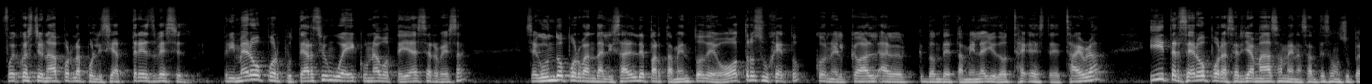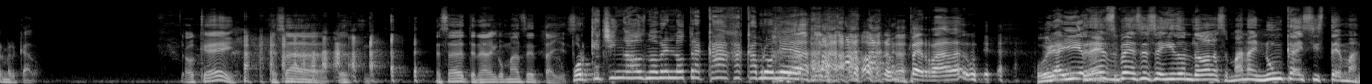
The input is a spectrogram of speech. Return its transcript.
fue cuestionada por la policía tres veces. Güey. Primero por putearse un güey con una botella de cerveza. Segundo, por vandalizar el departamento de otro sujeto con el cual, donde también le ayudó este, Tyra. Y tercero, por hacer llamadas amenazantes a un supermercado. Ok. Esa, esa debe tener algo más de detalles. ¿Por qué chingados no abren la otra caja, cabrones? Perrada, güey. Voy a ir tres veces seguido en toda la semana y nunca hay sistema.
